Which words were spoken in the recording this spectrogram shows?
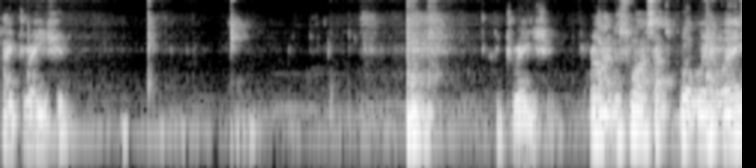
Hydration. Hydration. Right, just whilst that's bubbling away,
